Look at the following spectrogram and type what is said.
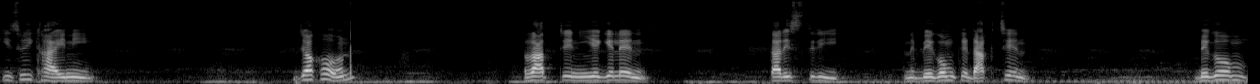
কিছুই খাইনি। যখন রাত্রে নিয়ে গেলেন। তার স্ত্রী মানে বেগমকে ডাকছেন। বেগম,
